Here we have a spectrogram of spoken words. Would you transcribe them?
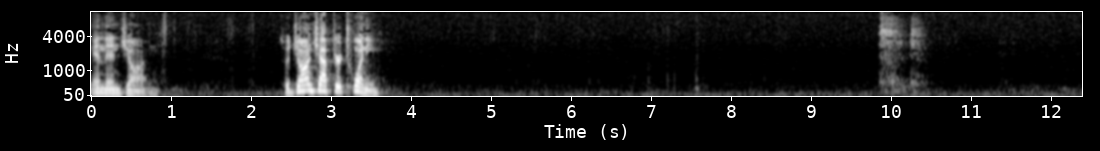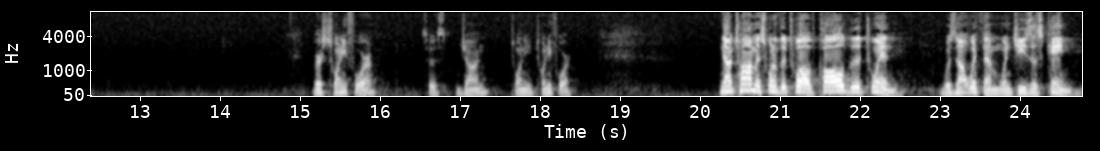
and then John. So, John chapter 20. Verse 24. So it's John 20, 24. Now Thomas, one of the twelve, called the twin, was not with them when Jesus came.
